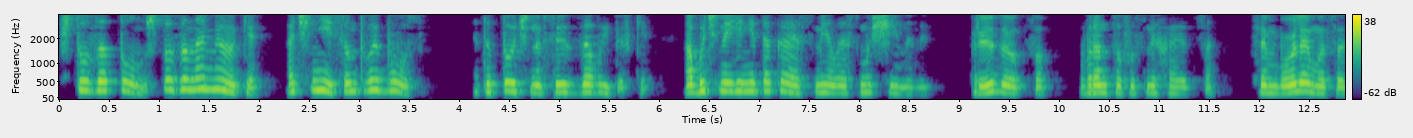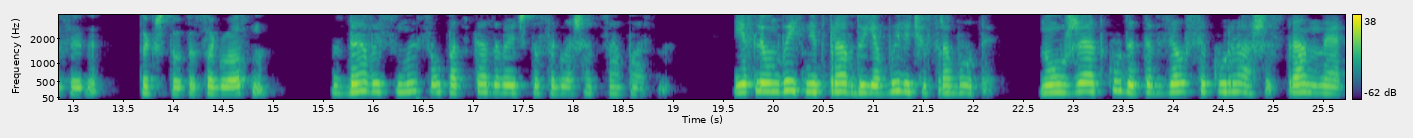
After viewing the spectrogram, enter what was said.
Что за тон, что за намеки? Очнись, он твой босс. Это точно все из-за выпивки. Обычно я не такая смелая с мужчинами. Придется. Воронцов усмехается. Тем более мы соседи. Так что, ты согласна? Здравый смысл подсказывает, что соглашаться опасно. Если он выяснит правду, я вылечу с работы. Но уже откуда-то взялся кураж и странная,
